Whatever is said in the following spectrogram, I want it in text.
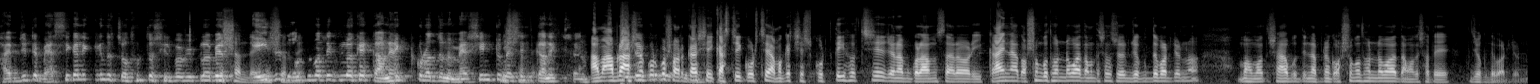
ফাইভ জিটা বেসিক্যালি কিন্তু চতুর্থ শিল্প বিপ্লবের এই যে। যন্ত্রপাতিগুলোকে কানেক্ট করার জন্য মেশিন টু মেশিন কানেকশন আমরা আশা করব সরকার সেই কাজটি করছে। আমাকে শেষ করতেই হচ্ছে। জনাব গোলাম সারর ই কায়নাত অসংখ্য ধন্যবাদ আমাদের সাথে যোগ দেওয়ার জন্য। মোহাম্মদ শাহাবুদ্দিন আপনাকে অসংখ্য ধন্যবাদ আমাদের সাথে যোগ দেওয়ার জন্য।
